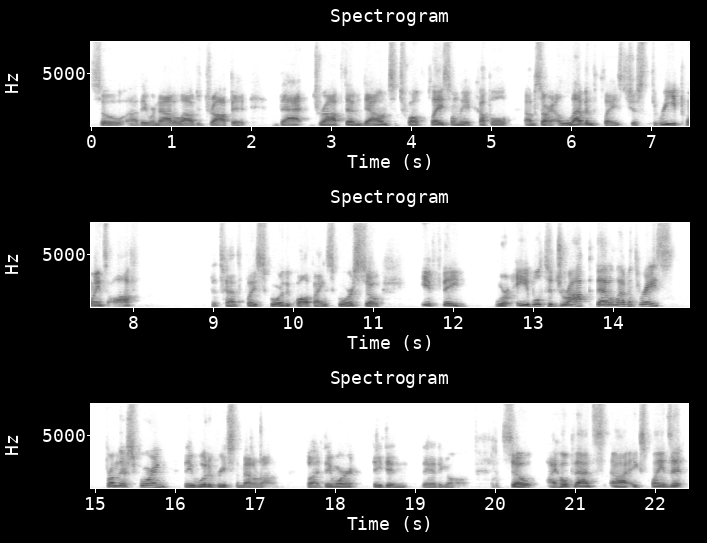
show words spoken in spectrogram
So uh, they were not allowed to drop it. That dropped them down to 12th place, only a couple. I'm sorry, 11th place, just three points off the 10th place score, the qualifying score. So if they were able to drop that 11th race from their scoring, they would have reached the medal round, but they weren't. They didn't. They had to go home. So I hope that uh, explains it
